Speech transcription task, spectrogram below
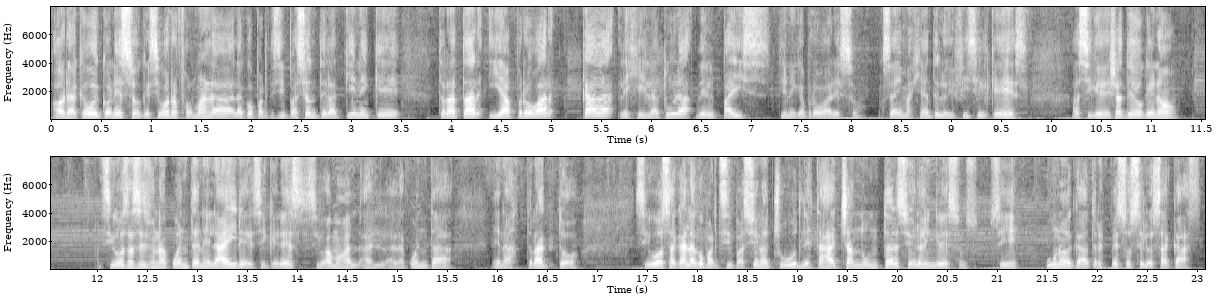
Ahora, ¿qué voy con eso? Que si vos reformás la coparticipación, te la tiene que tratar y aprobar cada legislatura del país. Tiene que aprobar eso. O sea, imagínate lo difícil que es. Así que ya te digo que no. Si vos haces una cuenta en el aire, si querés, si vamos a la cuenta en abstracto, si vos sacás la coparticipación a Chubut, le estás echando un tercio de los ingresos, ¿sí? Uno de cada tres pesos se lo sacás.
